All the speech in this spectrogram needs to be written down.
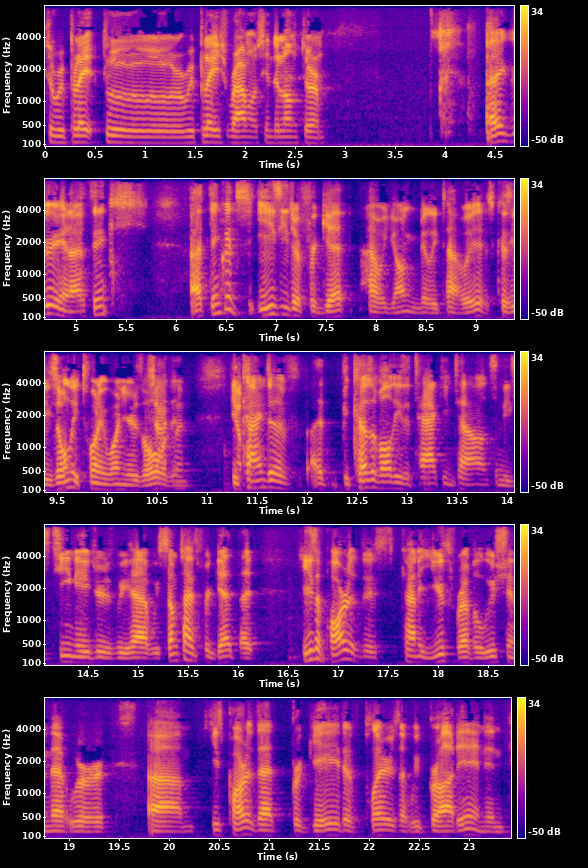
to replace to replace Ramos in the long term. I agree, and I think I think it's easy to forget how young Militao is because he's only 21 years old. Exactly. And yep. kind of uh, because of all these attacking talents and these teenagers we have, we sometimes forget that he's a part of this kind of youth revolution that we're. Um, he's part of that brigade of players that we brought in, and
